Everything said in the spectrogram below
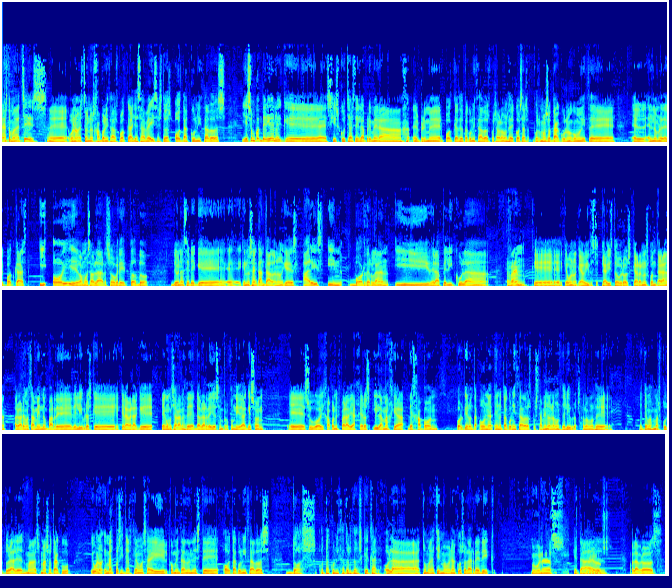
Buenas, Tomodachis. Eh, bueno, esto no es Japonizados Podcast, ya sabéis, esto es Otakunizados y es un contenido en el que, si escuchasteis la primera, el primer podcast de Otakunizados, pues hablamos de cosas pues más otaku, ¿no? Como dice el, el nombre del podcast. Y hoy vamos a hablar sobre todo de una serie que, que nos ha encantado, ¿no? Que es Alice in Borderland y de la película Ran, que, que, bueno, que ha, visto, que ha visto Bros, que ahora nos contará. Hablaremos también de un par de, de libros que, que, la verdad que tengo muchas ganas de, de hablar de ellos en profundidad, que son eh, Sugoi japonés para viajeros y la magia de Japón, porque en, una, en Otakunizados pues también hablamos de libros, hablamos de, de temas más culturales, más, más otaku. Y bueno, y más cositas que vamos a ir comentando en este Otakunizados 2. Otakunizados 2, ¿qué tal? Hola, Tomonachis Mamonacos, hola Reddick. Muy buenas. ¿Qué tal? Adiós. Hola, bros.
